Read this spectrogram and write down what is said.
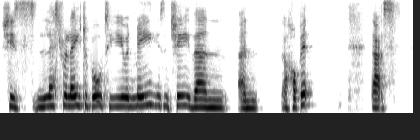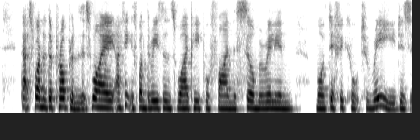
she's less relatable to you and me, isn't she, than an, a hobbit? That's that's one of the problems. It's why I think it's one of the reasons why people find the Silmarillion more difficult to read, is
